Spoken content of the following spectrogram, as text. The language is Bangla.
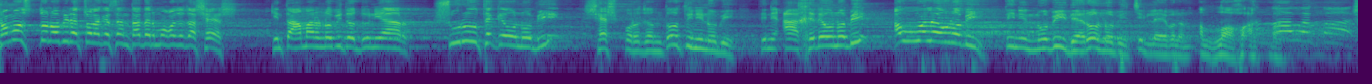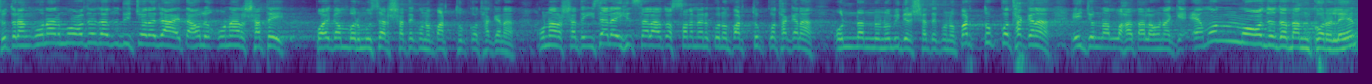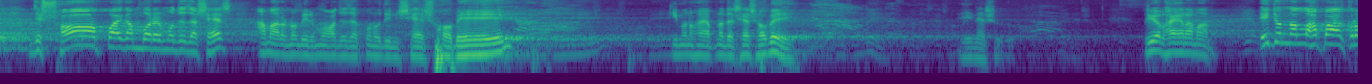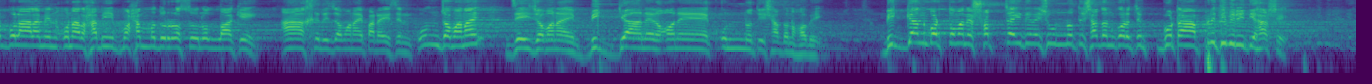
সমস্ত নবীরা চলে গেছেন তাদের মর্যাদা শেষ। কিন্তু আমার নবী তো দুনিয়ার শুরু থেকেও নবী শেষ পর্যন্তও তিনি নবী। তিনি আখেরেও নবী আউ্বালেও নবী। তিনি নবীদেরও নবী চিল্লাই বলেন আল্লাহ আকবর। সুতরাং ওনার মর্যাদা যদি চলে যায় তাহলে ওনার সাথে পয়গম্বর মুসার সাথে কোনো পার্থক্য থাকে না। ওনার সাথে ইসা আলাইহিসালামের কোনো পার্থক্য থাকে না। অন্যান্য নবীদের সাথে কোনো পার্থক্য থাকে না। এই জন্য আল্লাহ তালা ওনাকে এমন মর্যাদা দান করলেন যে সব পয়গম্বরের মর্যাদা শেষ, আমার নবীর মর্যাদা কোনোদিন শেষ হবে। কি মনে হয় আপনাদের শেষ হবে? এই না শুরু প্রিয় ভাইয়ের আমার এই জন্য আল্লাহ পাক রব্বুল আলমিন ওনার হাবিব মোহাম্মদুর রসুল্লাহকে আখরি জমানায় পাঠাইছেন। কোন জমানায়? যেই জমানায় বিজ্ঞানের অনেক উন্নতি সাধন হবে। বিজ্ঞান বর্তমানে সবচাইতে বেশি উন্নতি সাধন করেছে গোটা পৃথিবীর ইতিহাসে।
